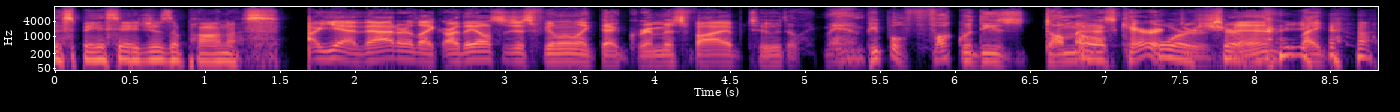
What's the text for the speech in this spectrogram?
the space age is upon us. Uh, yeah, that or like, are they also just feeling like that grimace vibe too? They're like, man, people fuck with these dumbass characters, Oh, For sure. man. Like, Yeah.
